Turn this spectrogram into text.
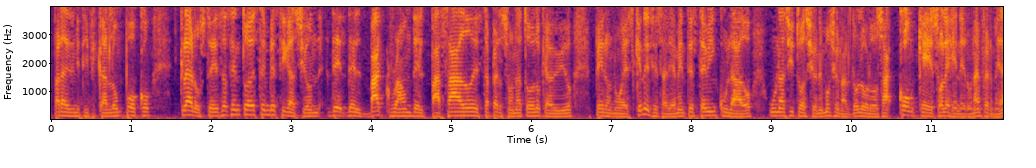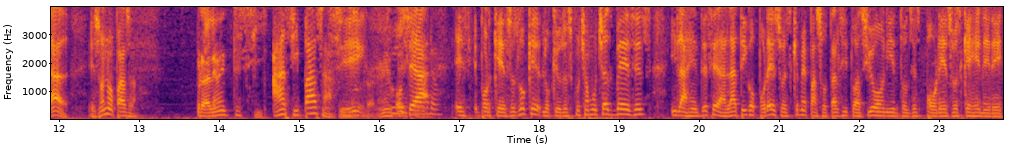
para desmitificarlo un poco, claro, ustedes hacen toda esta investigación de- del background, del pasado de esta persona, todo lo que ha vivido, pero no es que necesariamente esté vinculado una situación emocional dolorosa con que eso le genere una enfermedad. Eso no pasa. Probablemente sí. Ah, sí pasa. Sí, probablemente. O Sí, sea, claro. es porque eso es lo que lo que uno escucha muchas veces y la gente se da látigo por eso, es que me pasó tal situación y entonces por eso es que generé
